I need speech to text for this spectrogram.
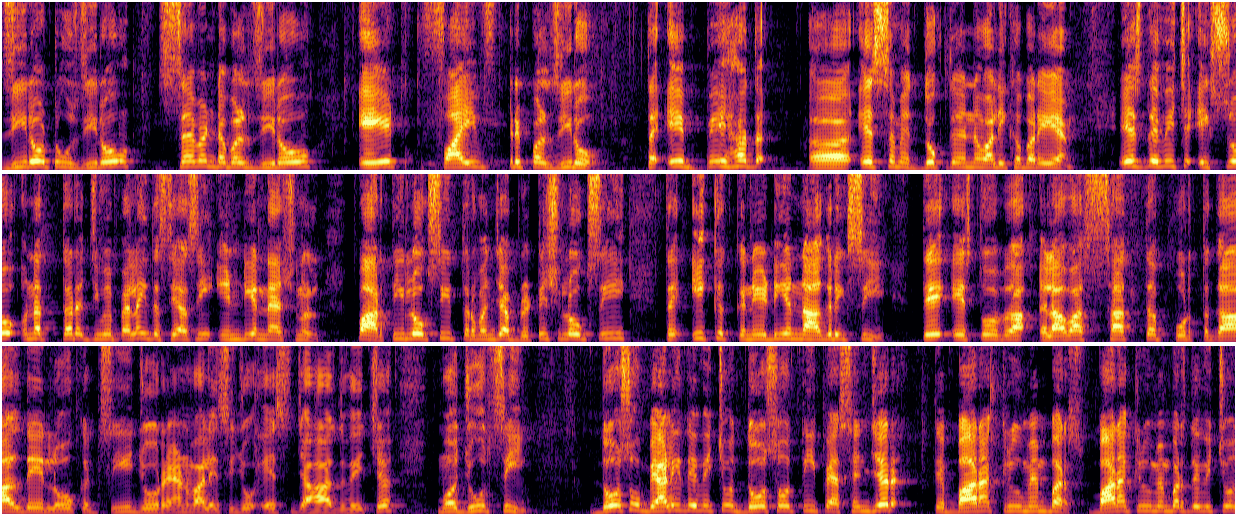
02070085000 ਤਾਂ ਇਹ ਬੇहद ਇਸ ਸਮੇਂ ਦੁੱਖ ਦੇਣ ਵਾਲੀ ਖਬਰ ਇਹ ਹੈ। ਇਸ ਦੇ ਵਿੱਚ 169 ਜਿਵੇਂ ਪਹਿਲਾਂ ਹੀ ਦੱਸਿਆ ਸੀ ਇੰਡੀਅਨ ਨੈਸ਼ਨਲ ਭਾਰਤੀ ਲੋਕ ਸੀ 53 ਬ੍ਰਿਟਿਸ਼ ਲੋਕ ਸੀ ਤੇ ਇੱਕ ਕੈਨੇਡੀਅਨ ਨਾਗਰਿਕ ਸੀ। ਤੇ ਇਸ ਤੋਂ ਇਲਾਵਾ ਸੱਤ ਪੁਰਤਗਾਲ ਦੇ ਲੋਕ ਸੀ ਜੋ ਰਹਿਣ ਵਾਲੇ ਸੀ, ਜੋ ਇਸ ਜਹਾਜ਼ ਵਿੱਚ ਮੌਜੂਦ ਸੀ। 242 ਦੇ ਵਿੱਚੋਂ 230 ਪੈਸੇਂਜਰ ਤੇ 12 ਕਰੂ ਮੈਂਬਰਸ 12 ਕਰੂ ਮੈਂਬਰਸ ਦੇ ਵਿੱਚੋਂ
